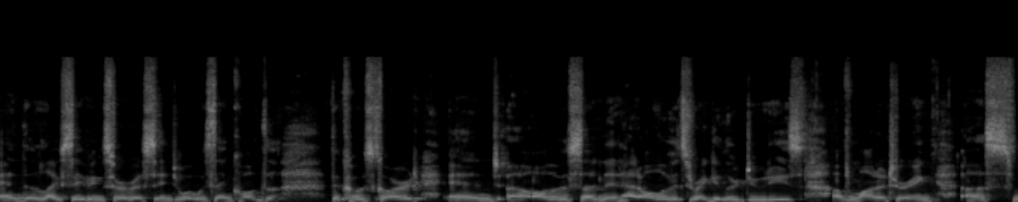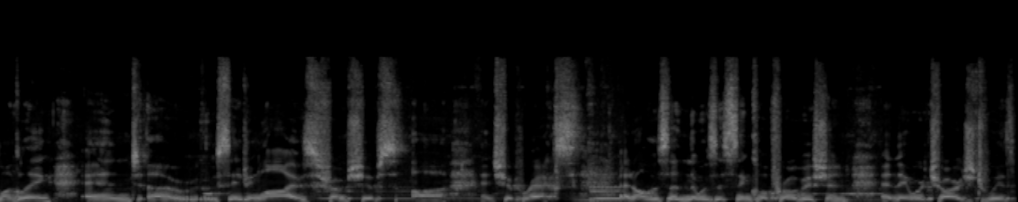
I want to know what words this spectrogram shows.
and the Life Saving Service into what was then called the the Coast Guard, and uh, all of a sudden it had all of its regular duties of monitoring uh, smuggling and uh, saving lives from ships uh, and shipwrecks. And all of a sudden there was this thing called prohibition, and they were charged with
